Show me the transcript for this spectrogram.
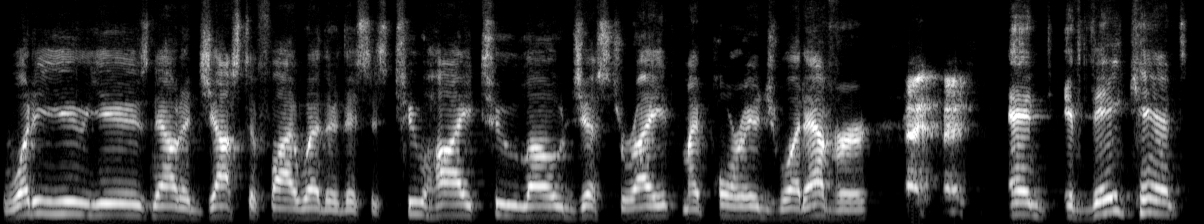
What do you use now to justify whether this is too high, too low, just right, my porridge, whatever? Right, right. And if they can't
